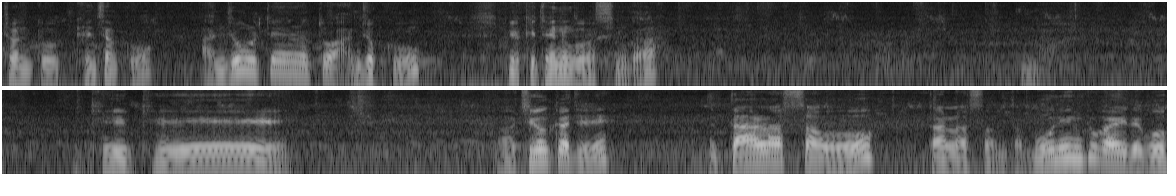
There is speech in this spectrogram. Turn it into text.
전 또 괜찮고 안 좋을 때는 또 안 좋고 이렇게 되는 것 같습니다. 음. 오케이 오케이 어, 지금까지 달라싸오 달라싸입니다. 모닝도 가야 되고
